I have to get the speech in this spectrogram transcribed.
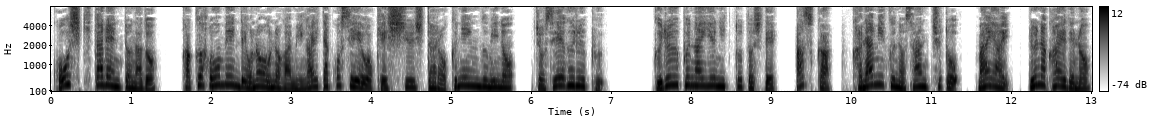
公式タレントなど、各方面で各々が磨いた個性を結集した6人組の女性グループ。グループ内ユニットとして、アスカ、カナミクのサンチュと、マイアイ、ルナカエデの、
